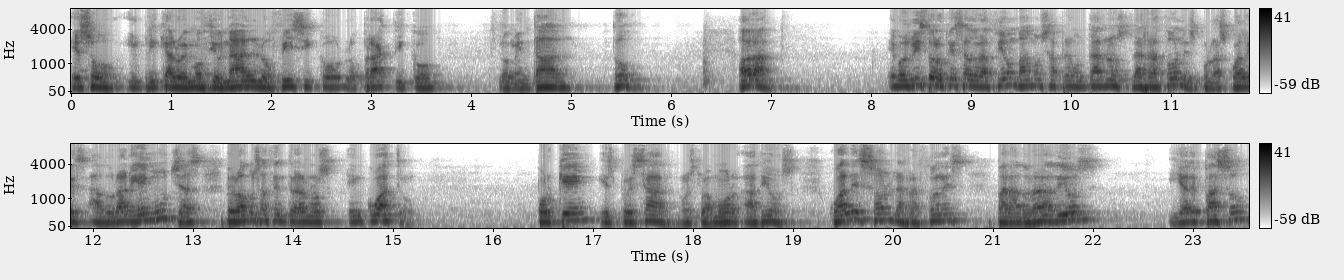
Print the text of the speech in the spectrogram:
Eso implica lo emocional, lo físico, lo práctico, lo mental, todo. Ahora, hemos visto lo que es adoración, vamos a preguntarnos las razones por las cuales adorar, y hay muchas, pero vamos a centrarnos en cuatro. ¿Por qué expresar nuestro amor a Dios? ¿Cuáles son las razones para adorar a Dios? Y ya de paso,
